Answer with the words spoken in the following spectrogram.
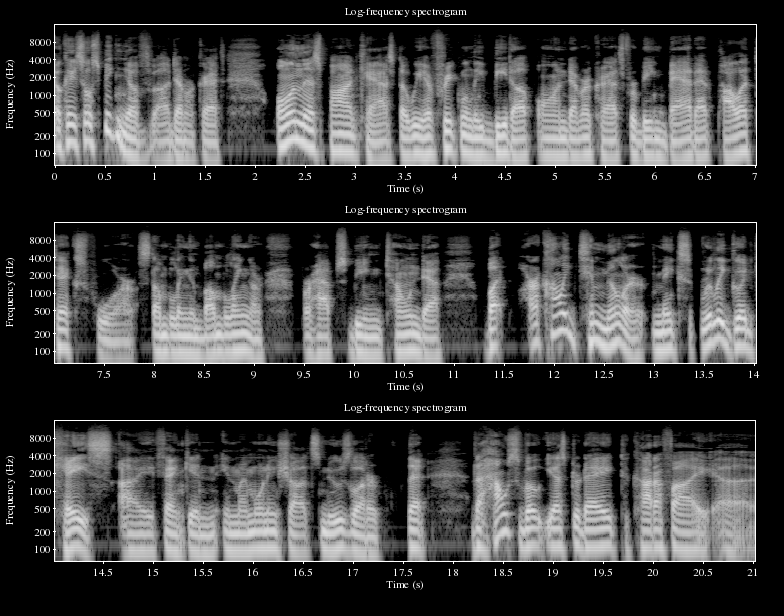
Okay, so speaking of uh, Democrats, on this podcast, uh, we have frequently beat up on Democrats for being bad at politics, for stumbling and bumbling, or perhaps being tone deaf. But our colleague Tim Miller makes a really good case, I think, in, in my Morning Shots newsletter that the House vote yesterday to codify, uh,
